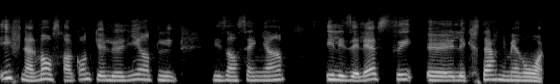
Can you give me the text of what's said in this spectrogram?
Et finalement, on se rend compte que le lien entre les enseignants et les élèves, c'est le critère numéro un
